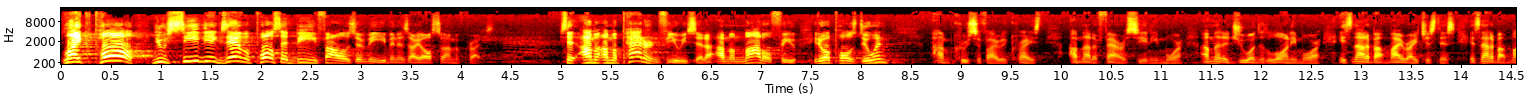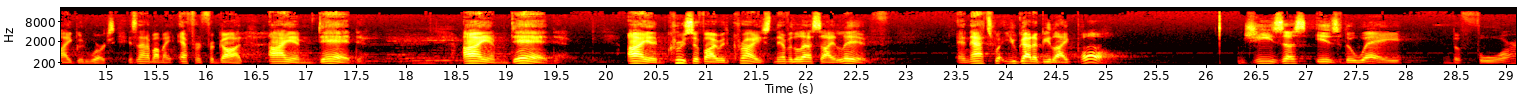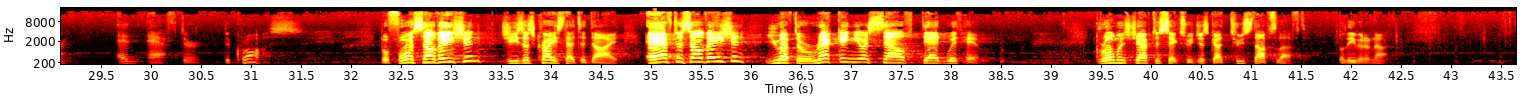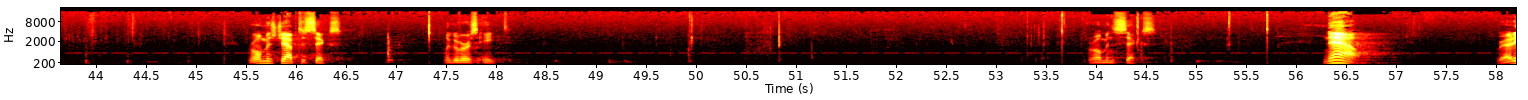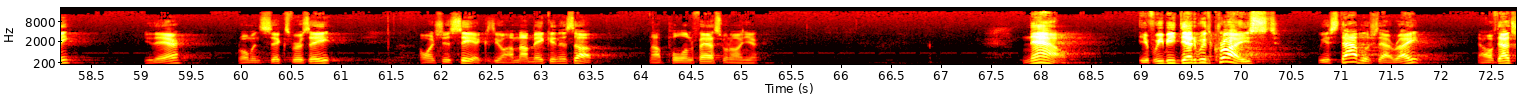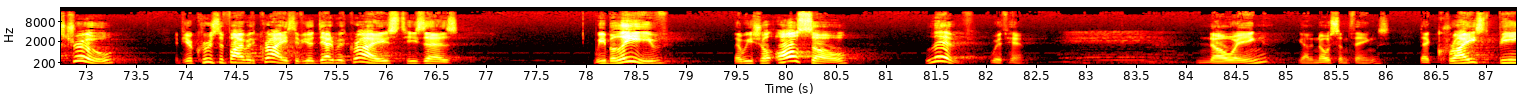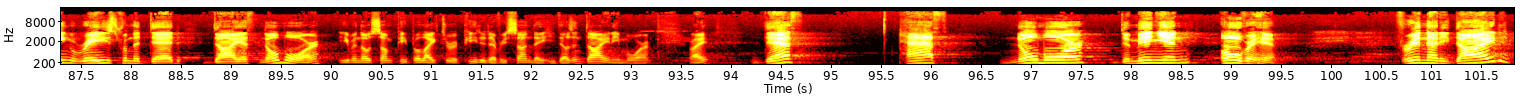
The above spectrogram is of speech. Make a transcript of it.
Like Paul, you see the example. Paul said, Be followers of me, even as I also am of Christ. He said, I'm I'm a pattern for you, he said. I'm a model for you. You know what Paul's doing? I'm crucified with Christ. I'm not a Pharisee anymore. I'm not a Jew under the law anymore. It's not about my righteousness. It's not about my good works. It's not about my effort for God. I am dead. I am dead. I am crucified with Christ. Nevertheless, I live. And that's what you got to be like Paul. Jesus is the way before and after the cross. Before salvation, Jesus Christ had to die. After salvation, you have to reckon yourself dead with him. Romans chapter 6, we just got two stops left, believe it or not. Romans chapter 6. Look at verse 8. Romans 6. Now, ready? You there? Romans 6, verse 8. I want you to see it because you know, I'm not making this up, I'm not pulling a fast one on you. Now, if we be dead with Christ, we establish that, right? Now, if that's true, if you're crucified with Christ, if you're dead with Christ, he says, we believe that we shall also live with him. Amen. Knowing, you got to know some things, that Christ being raised from the dead dieth no more, even though some people like to repeat it every Sunday, he doesn't die anymore, right? Death hath no more dominion over him. For in that he died,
